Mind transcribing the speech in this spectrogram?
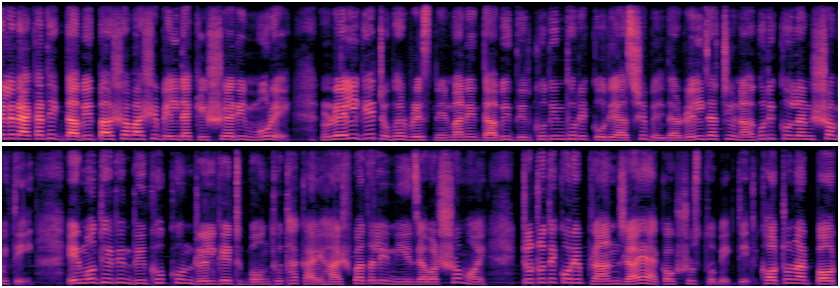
রেলের একাধিক দাবির পাশাপাশি বেলদা কেশিয়ারি মোড়ে রেলগেট ওভারব্রিজ নির্মাণের দাবি দীর্ঘদিন ধরে করে আসছে বেলদার রেল জাতীয় নাগরিক কল্যাণ সমিতি। এর মধ্যে এদিন দীর্ঘক্ষণ রেলগেট বন্ধ থাকায় হাসপাতালে নিয়ে যাওয়ার সময় টোটোতে করে প্রাণ যায় এক অসুস্থ ব্যক্তির। ঘটনার পর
